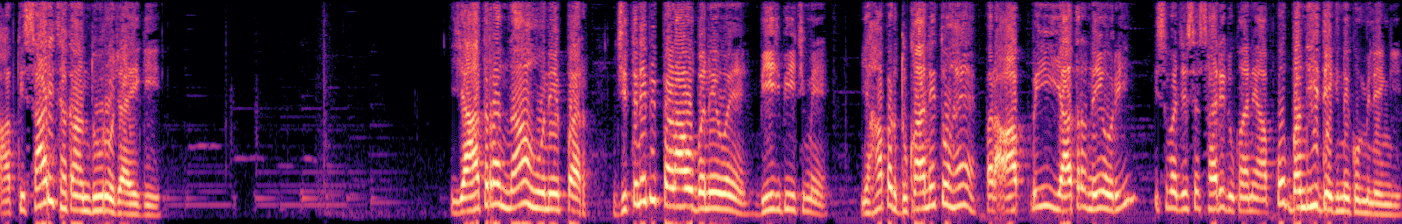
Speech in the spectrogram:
आपकी सारी थकान दूर हो जाएगी। यात्रा ना होने पर जितने भी पड़ाव बने हुए हैं बीच बीच में यहाँ पर दुकानें तो हैं पर आप भी यात्रा नहीं हो रही इस वजह से सारी दुकानें आपको बंद ही देखने को मिलेंगी।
